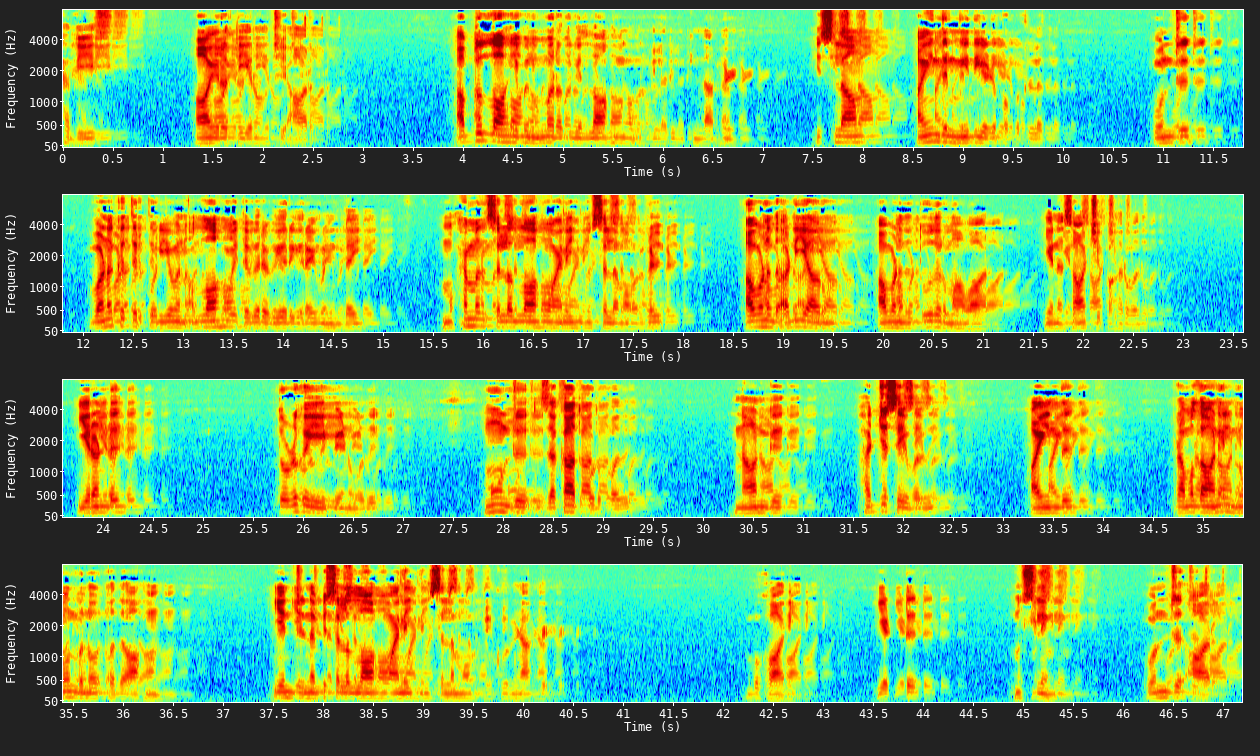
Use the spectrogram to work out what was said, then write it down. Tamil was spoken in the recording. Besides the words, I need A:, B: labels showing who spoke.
A: ஹதீஸ் ஆயிரத்தி இருநூற்றி ஆறு. அப்துல்லாஹிபின் உமர் அது எல்லாகும் அவர்கள் அறிவிக்கின்றார்கள் இஸ்லாம் ஐந்தின் மீது எழுப்பப்பட்டுள்ளது. ஒன்று வணக்கத்திற்குரியவன் அல்லாஹுவை தவிர வேறு இறைவன் இல்லை. முகமது செல்லல்லாஹு அலஹி வசல்லம் அவர்கள் அவனது அடியாரும் அவனது தூதருமாவார் என சாட்சி பகர்வது. இரண்டு தொழுகையை பேணுவது. மூன்று ஜக்காத் கொடுப்பது. நான்கு. ஹஜ்ஜு செய்வது ஐந்து. ரமதானில் நோன்பு நோற்பது ஆகும் என்று நபி சொல்லாஹு அலிஹி செல்லம் அவர்கள் கூறினார்கள். புகாரி எட்டு முஸ்லிம் ஒன்று ஆறு.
